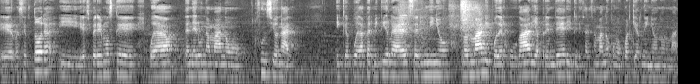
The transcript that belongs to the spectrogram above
eh, receptora, y esperemos que pueda tener una mano funcional y que pueda permitirle a él ser un niño normal y poder jugar y aprender y utilizar esa mano como cualquier niño normal.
